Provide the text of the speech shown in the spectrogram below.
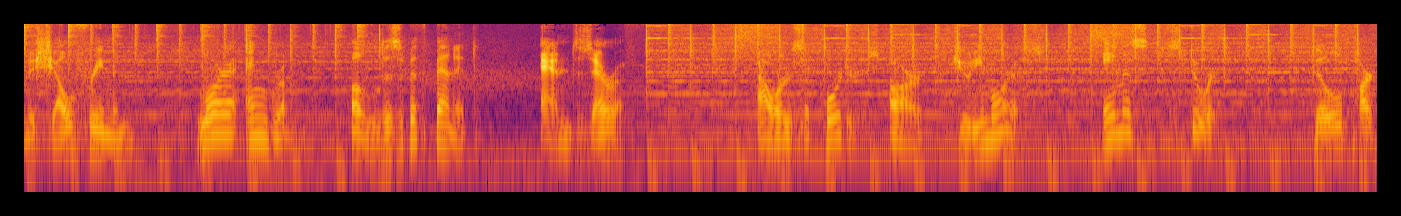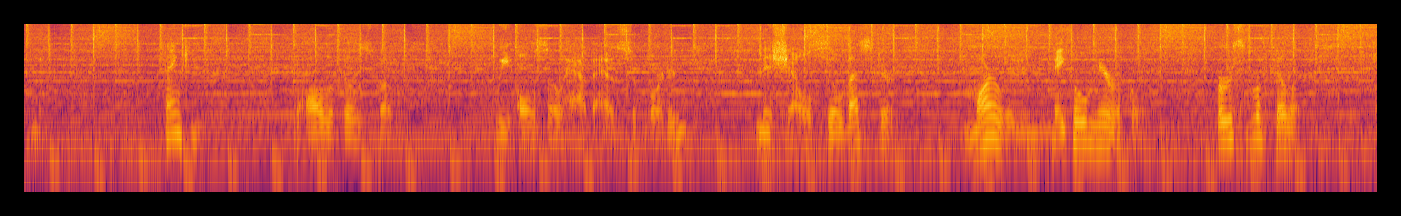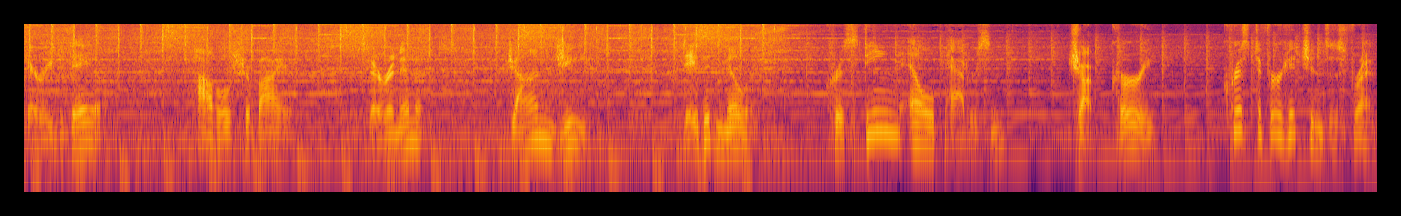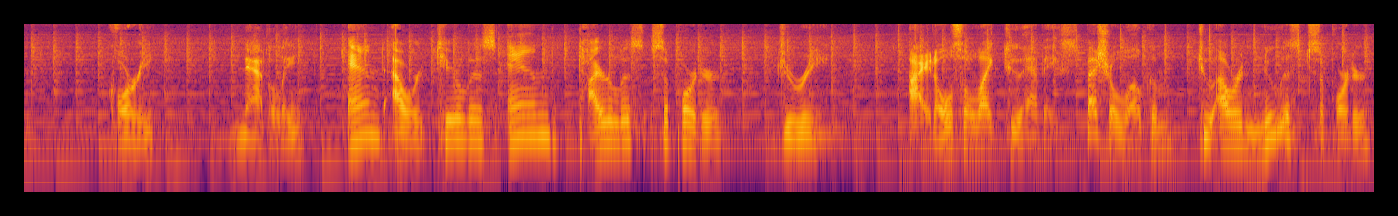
Michelle Freeman, Laura Engram, Elizabeth Bennett, and Zareth. Our supporters are Judy Morris, Amos Stewart, Phil Parkman. Thank you to all of those folks. We also have as supporters Michelle Sylvester, Marlene Maple Miracle, Ursula Phillips, Carrie DeDeo, Pavel Shabayev, Sarah Nimitz, John G., David Miller, Christine L. Patterson, Chuck Curry, Christopher Hitchens' friend, Corey, Natalie, and our tearless and tireless supporter, Jareen. I'd also like to have a special welcome to our newest supporter,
